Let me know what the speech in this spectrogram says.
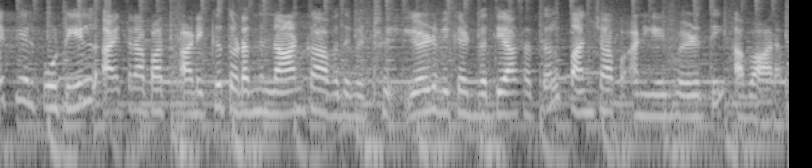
ஐபிஎல் போட்டியில் ஐதராபாத் அணிக்கு தொடர்ந்து நான்காவது வெற்றி. ஏழு விக்கெட் வித்தியாசத்தில் பஞ்சாப் அணியை வீழ்த்தி அபாரம்.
